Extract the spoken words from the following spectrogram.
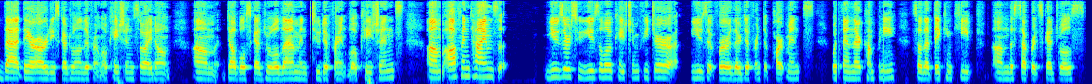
that they are already scheduled in different location so I don't um, double schedule them in two different locations. Um, oftentimes users who use the location feature use it for their different departments within their company so that they can keep um, the separate schedules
